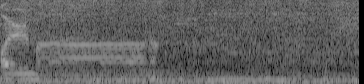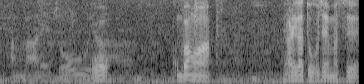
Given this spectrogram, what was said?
얼마나? 안 말해줘야. 오. 곤방와 아리가또 고자이마스.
